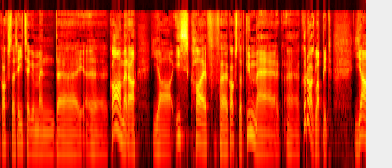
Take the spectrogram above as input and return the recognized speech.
kakssada seitsekümmend äh, kaamera ja ISK HF kaks tuhat kümme äh, kõrvaklapid. Ja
